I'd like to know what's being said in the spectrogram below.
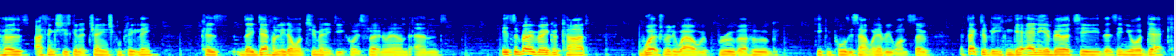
Hers, I think she's going to change completely because they definitely don't want too many decoys floating around. And it's a very, very good card. Works really well with Brouver, Hoog. He can pull this out whenever he wants. So effectively, you can get any ability that's in your deck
